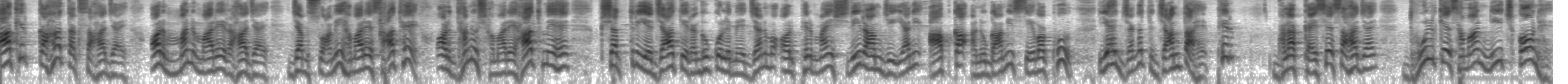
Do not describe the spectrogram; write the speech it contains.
आखिर कहाँ तक सहा जाए? और मन मारे रहा जाए। जब स्वामी हमारे साथ हैं और धनुष हमारे हाथ में है, क्षत्रिय जाति रघुकुल में जन्म और फिर मैं श्री राम जी, यानी आपका अनुगामी सेवक हूँ, यह जगत जानता है। फिर भला कैसे सहा जाए? धूल के समान नीच कौन है?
